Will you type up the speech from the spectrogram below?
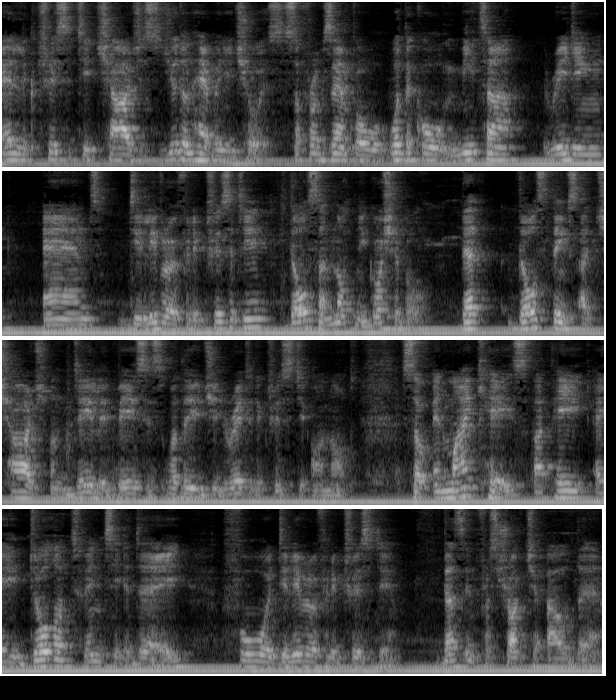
electricity charges, you don't have any choice. So for example, what they call meter reading and delivery of electricity, those are not negotiable. That those things are charged on daily basis, whether you generate electricity or not. So in my case, I pay a dollar twenty a day for delivery of electricity. That's infrastructure out there.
